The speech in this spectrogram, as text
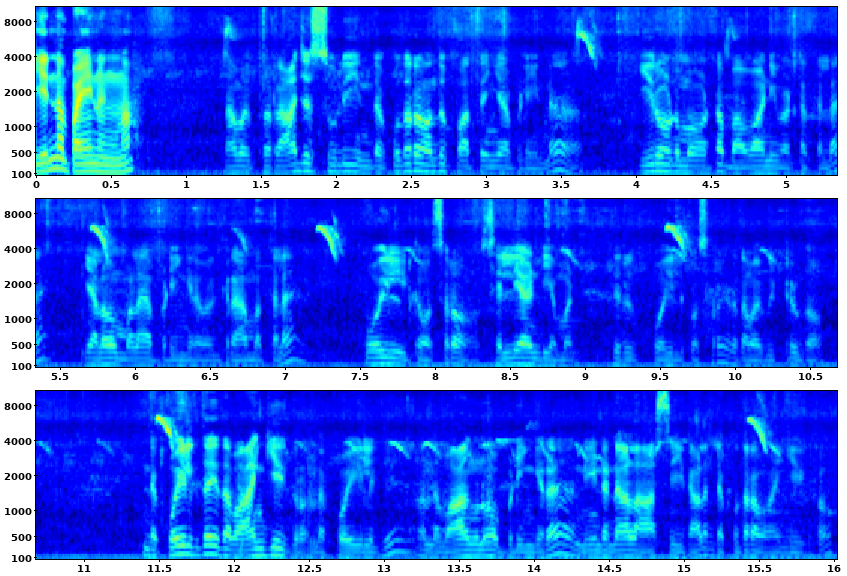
என்ன பயனுங்கண்ணா? நம்ம இப்போ ராஜசூலி இந்த குதிரை வந்து பார்த்தீங்க அப்படின்னா ஈரோடு மாவட்டம் பவானி வட்டத்தில் எலவமலை அப்படிங்கிற ஒரு கிராமத்தில் கோயிலுக்கோசரம் செல்லியாண்டியம்மன் திரு கோயிலுக்கோசரம் இதை நம்ம விட்டுருக்கோம். இந்த கோயிலுக்கு தான் இதை வாங்கியிருக்கிறோம். அந்த கோயிலுக்கு அந்த வாங்கணும் அப்படிங்கிற நீண்ட நாள் ஆசையினால் இந்த குதிரை வாங்கியிருக்கிறோம்.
